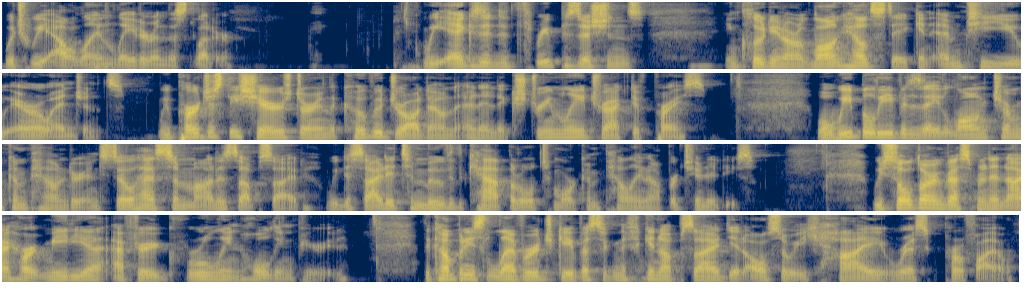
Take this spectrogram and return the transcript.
which we outline later in this letter. We exited three positions, including our long held stake in MTU Aero Engines. We purchased these shares during the COVID drawdown at an extremely attractive price. While we believe it is a long term compounder and still has some modest upside, we decided to move the capital to more compelling opportunities. We sold our investment in iHeartMedia after a grueling holding period. The company's leverage gave us significant upside, yet also a high risk profile.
